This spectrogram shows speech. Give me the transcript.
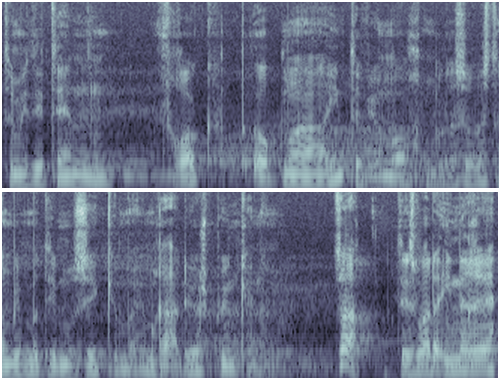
damit ich den frage, ob wir ein Interview machen oder sowas, damit wir die Musik immer im Radio spielen können. So, das war der innere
